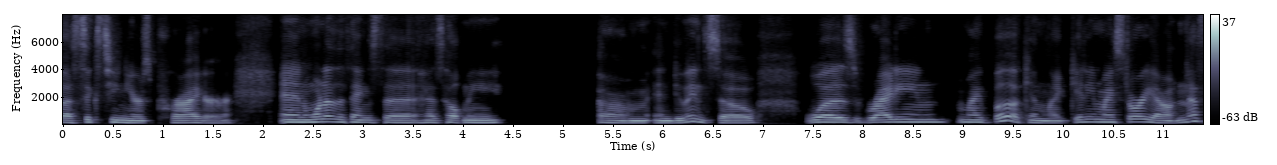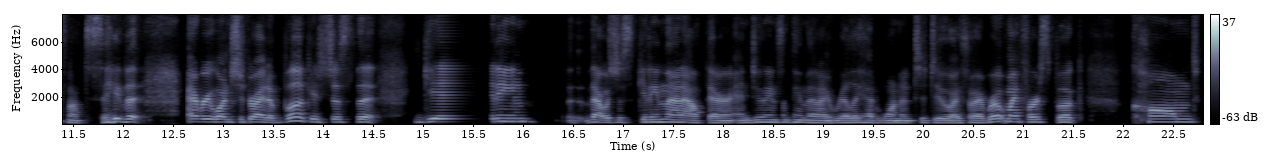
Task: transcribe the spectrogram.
uh, 16 years prior. And one of the things that has helped me um, in doing so was writing my book and like getting my story out. And that's not to say that everyone should write a book, it's just that getting that was just getting that out there and doing something that I really had wanted to do. I so I wrote my first book, Calmed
